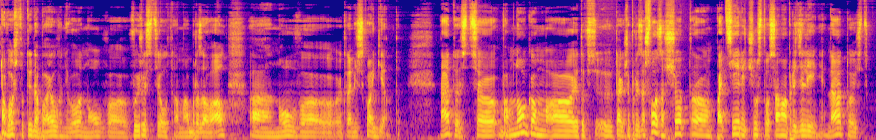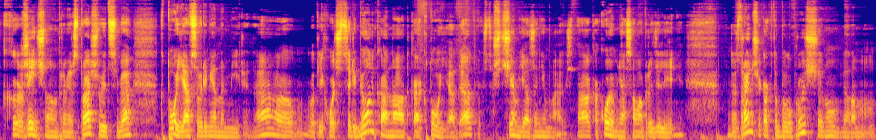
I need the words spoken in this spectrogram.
того, что ты добавил в него нового, вырастил, там, образовал э, нового экономического агента. Да, то есть э, во многом э, это все также произошло за счет э, потери чувства самоопределения. Да, то есть женщина, например, спрашивает себя, кто я в современном мире. Да? Вот ей хочется ребенка, она такая, кто я, да? то есть чем я занимаюсь, да? какое у меня самоопределение. То есть раньше как-то было проще, ну, я там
